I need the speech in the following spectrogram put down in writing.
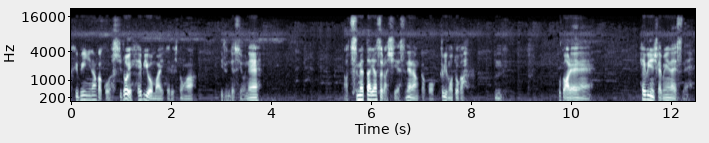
首になんかこう白い蛇を巻いてる人がいるんですよね。あ冷たいやつらしいですね、なんかこう、首元が。うん。僕あれね、蛇にしか見えないですね。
